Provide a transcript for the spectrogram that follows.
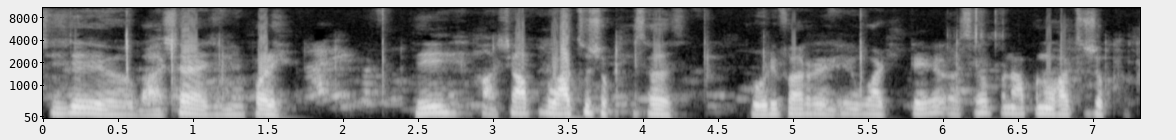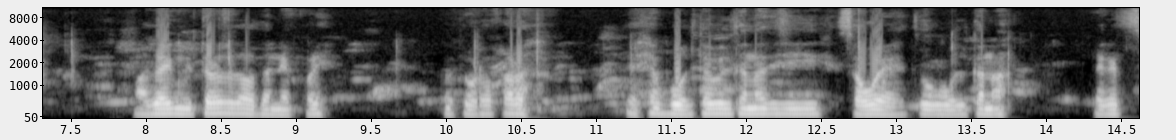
ची जी भाषा आहे जी नेपाळी ती अशा आपण वाचू शकतो सहज. थोडीफार हे वाटते असं पण आपण वाचू शकतो. माझा एक मित्र सुद्धा होता नेपाळी. थोडंफार बोलता बोलताना जी सवय आहे तो बोलताना लगेच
